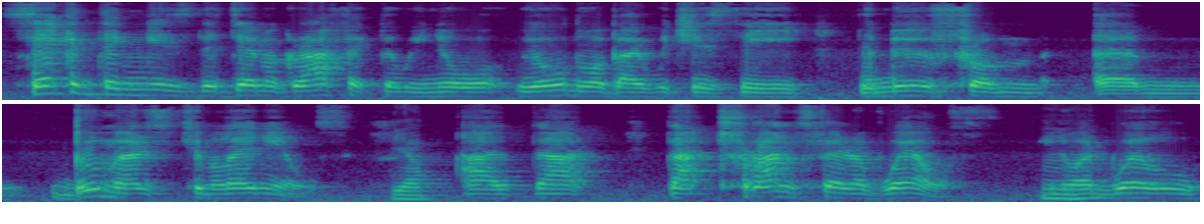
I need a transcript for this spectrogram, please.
Second thing is the demographic that we know, we all know about, which is the the move from um, boomers to millennials. Yeah. uh, that that transfer of wealth, you know, and will.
